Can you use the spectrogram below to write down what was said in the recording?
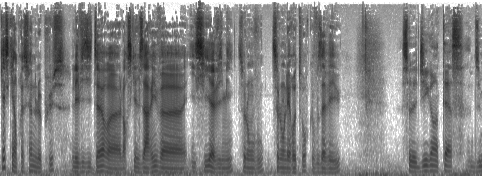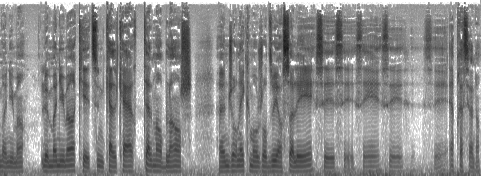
Qu'est-ce qui impressionne le plus les visiteurs euh, lorsqu'ils arrivent euh, ici à Vimy, selon vous, selon les retours que vous avez eus? C'est le gigantesque du monument. Le monument qui est une calcaire tellement blanche. Une journée comme aujourd'hui ensoleillée, c'est, c'est, impressionnant.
